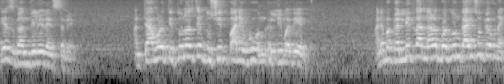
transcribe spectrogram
तेच गंधलेले आहेत सगळे. आणि त्यामुळे तिथूनच ते दूषित पाणी होऊन गल्लीमध्ये येत. आणि मग गल्लीतला नळ बदलून काहीच उपयोग नाही.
